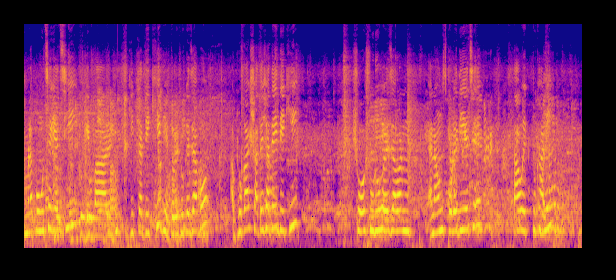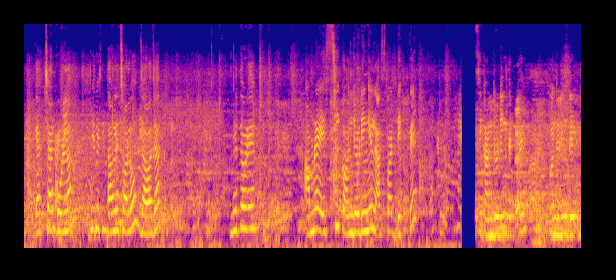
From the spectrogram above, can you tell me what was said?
আমরা পৌঁছে গেছি, এবার টিকিটটা দেখিয়ে ভেতরে ঢুকে যাব। ঢোকার সাথে সাথেই দেখি, শো শুরু হয়ে যাওয়ার অ্যানাউন্স করে দিয়েছে। তাও একটুখানি ক্যাপচার করলাম। তাহলে চলো, যাওয়া যাক। ভেতরে আমরা এসছি কনজোরিংয়ের লাস্ট পার্ট দেখতে। কনজোরিং দেখতে। কনজোরিং দেখব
